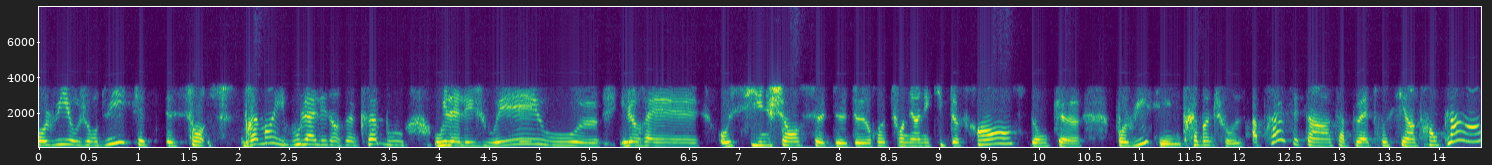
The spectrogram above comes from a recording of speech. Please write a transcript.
Pour lui aujourd'hui, vraiment, il voulait aller dans un club où, il allait jouer, où euh, il aurait aussi une chance de, retourner en équipe de France. Donc, euh, pour lui, c'est une très bonne chose. Après, ça peut être aussi un tremplin. Hein.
